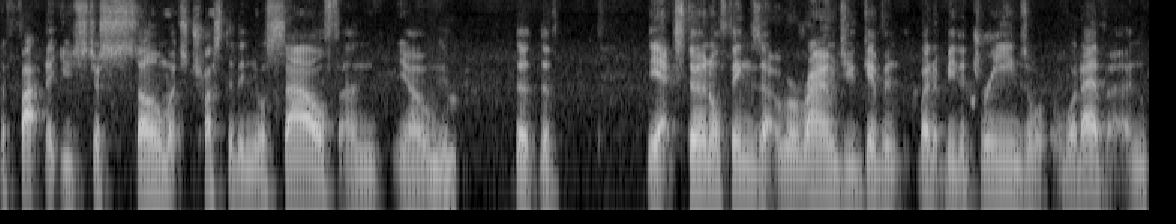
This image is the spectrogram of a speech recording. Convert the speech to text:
the fact that you just so much trusted in yourself and you know mm. the the the external things that are around you, given whether it be the dreams or, whatever. And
